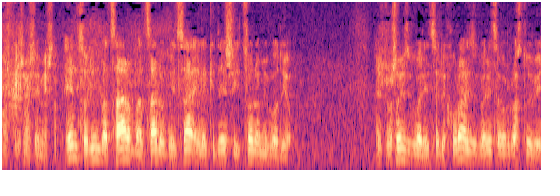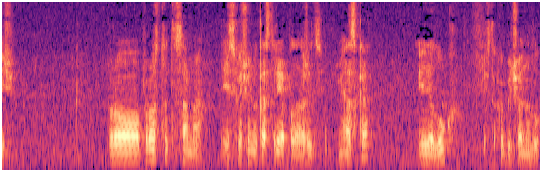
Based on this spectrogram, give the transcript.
Может, начнем все Мишну. Эн цолин бацар, бацалю бойца, или кидеши и цолем и. Значит, про что здесь говорится? Лихура здесь говорится про простую вещь. Про просто это самое. Если хочу на костре положить мяско или лук, есть такой печеный лук.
